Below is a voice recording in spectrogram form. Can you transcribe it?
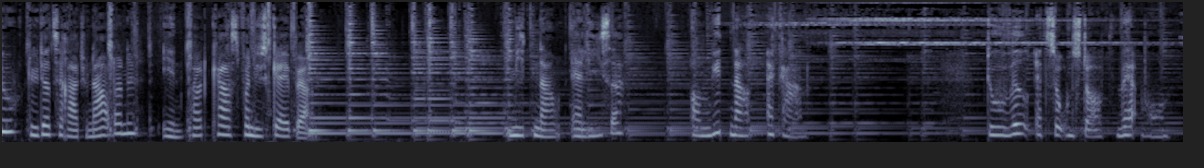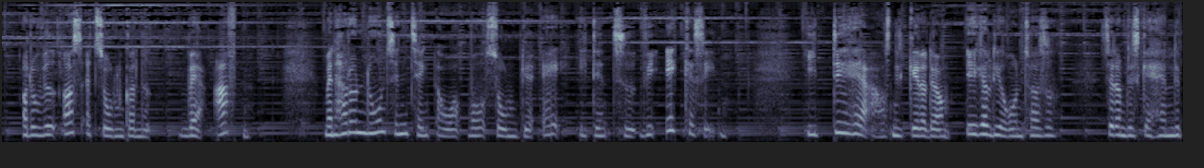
Du lytter til Radionauterne, en podcast for nysgerrige børn. Mit navn er Lisa. Og mit navn er Karen. Du ved, at solen står op hver morgen, og du ved også, at solen går ned hver aften. Men har du nogensinde tænkt over, hvor solen bliver af i den tid, vi ikke kan se den? I det her afsnit gælder det om ikke at blive rundtosset, selvom det skal handle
